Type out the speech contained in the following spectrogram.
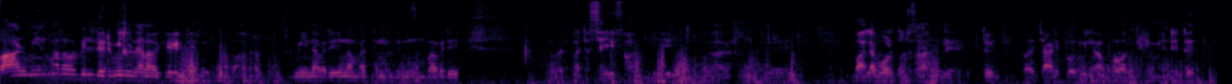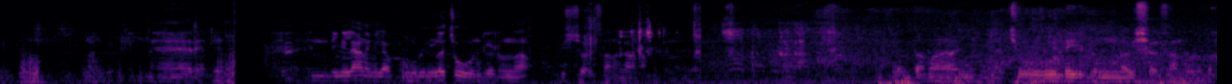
വാഴമീൻ പറഞ്ഞ വലിയൊരു മീനാണ് അവർക്ക് കിട്ടിയത്. മീൻ അവർ നമ്മൾ എത്തുന്നതിന് മുമ്പ് അവർ അവർ മറ്റേ സേഫ് ആക്കി ആ, വല പോലത്തെ ഒരു സാധനത്തിൽ ഇട്ട് ചാടിപ്പോകില്ല പോകാതിരിക്കാൻ വേണ്ടിയിട്ട് നമുക്ക് നേരെ എന്തെങ്കിലാണെങ്കിലും ഫുള്ള് ചൂണ്ടിടുന്ന വിഷ്വൽസ് ആണ് കാണാൻ പറ്റുന്നത്. ശുദ്ധമായി ഇങ്ങനെ ചൂണ്ടയിടുന്ന വിഷ്വൽസ് ആണ് കൊടുക്കുക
